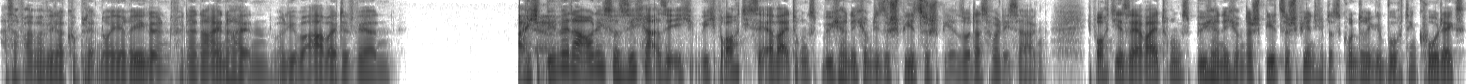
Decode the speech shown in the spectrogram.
hast du auf einmal wieder komplett neue Regeln für deine Einheiten, weil die überarbeitet werden. Aber ich Ja. bin mir da auch nicht so sicher. Also ich, ich brauche diese Erweiterungsbücher nicht, um dieses Spiel zu spielen. So, das wollte ich sagen. Ich brauche diese Erweiterungsbücher nicht, um das Spiel zu spielen. Ich habe das Grundregelbuch, den Kodex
